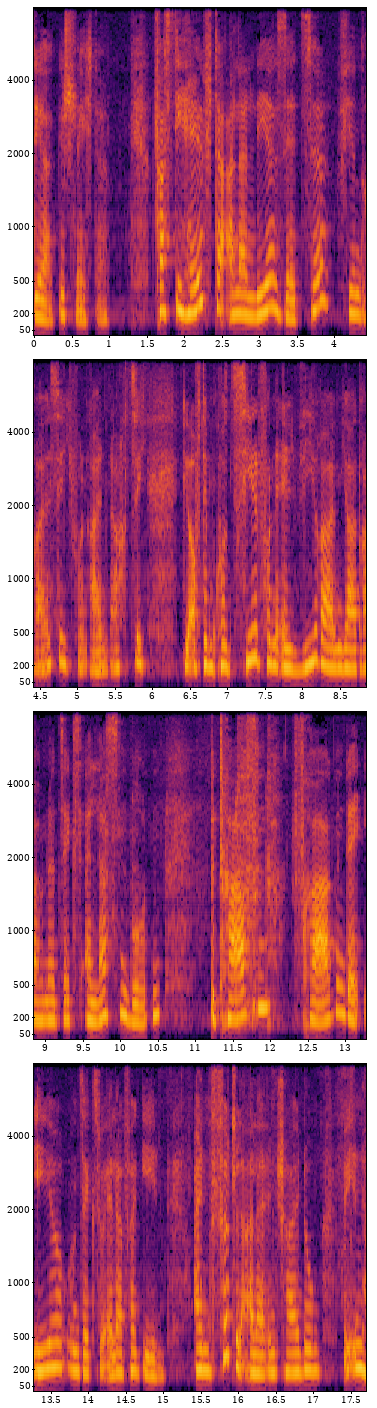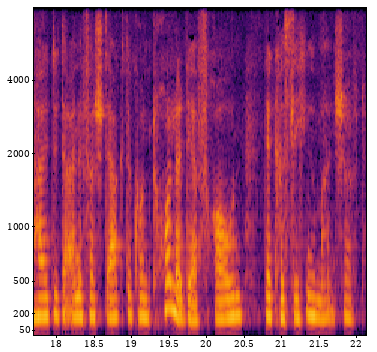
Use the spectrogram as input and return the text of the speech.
der Geschlechter. Fast die Hälfte aller Lehrsätze, 34 von 81, die auf dem Konzil von Elvira im Jahr 306 erlassen wurden, betrafen Fragen der Ehe und sexueller Vergehen. Ein Viertel aller Entscheidungen beinhaltete eine verstärkte Kontrolle der Frauen der christlichen Gemeinschaft.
